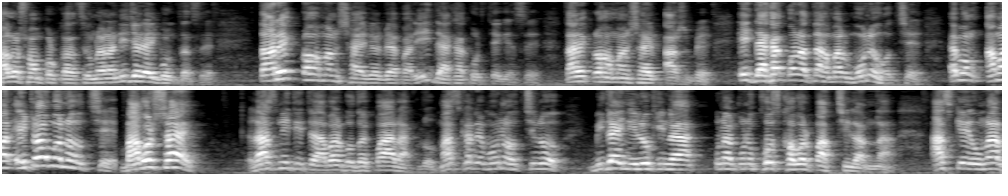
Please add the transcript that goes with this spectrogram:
ভালো সম্পর্ক আছে ওনারা নিজেরাই বলতেছে। তারেক রহমান সাহেবের ব্যাপারেই দেখা করতে গেছে। তারেক রহমান সাহেব আসবে। এই দেখা করাতে আমার মনে হচ্ছে এবং আমার এটাও মনে হচ্ছে। বাবর সাহেব রাজনীতিতে আবার বোধহয় পা রাখল। মাঝখানে মনে হচ্ছিল বিদায় নিল কিনা ওনার কোনো খোঁজ খবর পাচ্ছিলাম না। আজকে ওনার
